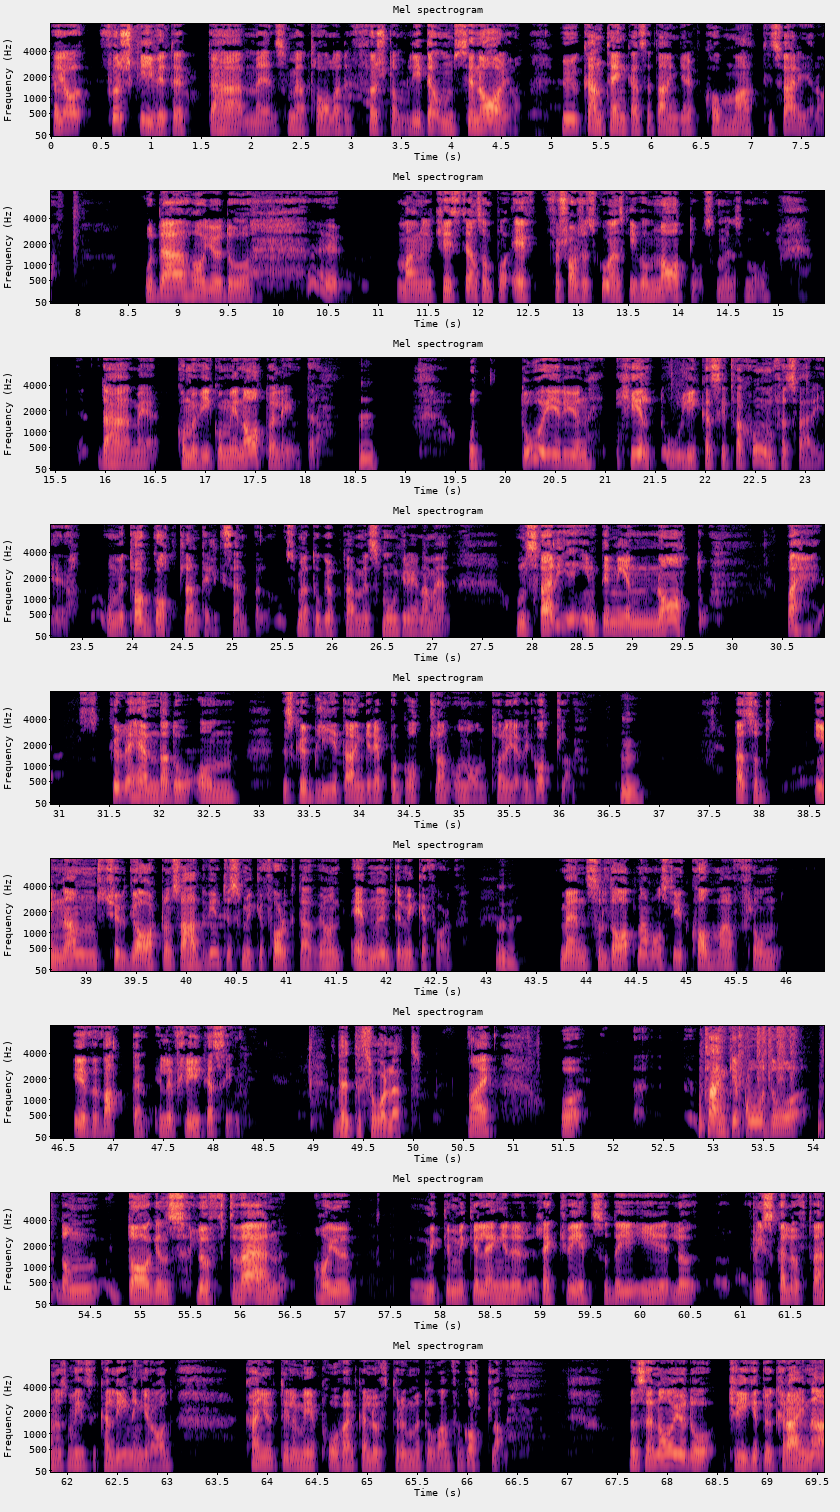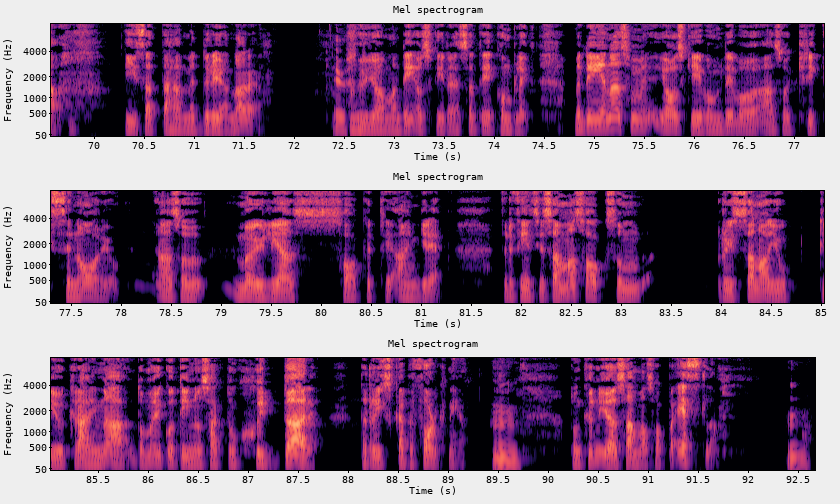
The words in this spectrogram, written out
Ja, Jag har först skrivit det här med, som jag talade först om, lite om scenario. Hur kan tänkas ett angrepp komma till Sverige då? Och där har ju då eh, Magnus Kristiansson på F Försvarshögskolan skrivit om NATO som en symbol. Det här med, kommer vi gå med i NATO eller inte? Mm. Och då är det ju en helt olika situation för Sverige. Om vi tar Gotland till exempel, som jag tog upp det här med små gröna män. Om Sverige inte är med i NATO, vad skulle hända då om det skulle bli ett angrepp på Gotland och någon tar över Gotland? Mm. Alltså innan 2018 så hade vi inte så mycket folk där. Vi har ännu inte mycket folk. Mm. Men soldaterna måste ju komma från över vatten eller flygas in. Det är inte så lätt. Nej. Och eh, tanke på då de dagens luftvärn har ju mycket, mycket längre räckvidd. Så det är ryska luftvärnet som finns i Kaliningrad kan ju till och med påverka luftrummet ovanför Gotland. Men sen har ju då kriget i Ukraina visat det här med drönare. Just. Och hur gör man det och så vidare. Så det är komplext. Men det ena som jag skrev om det var alltså krigsscenario. Alltså möjliga saker till angrepp. För det finns ju samma sak som ryssarna har gjort i Ukraina. De har ju gått in och sagt att de skyddar den ryska befolkningen. Mm. De kunde göra samma sak på Estland. Mm.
